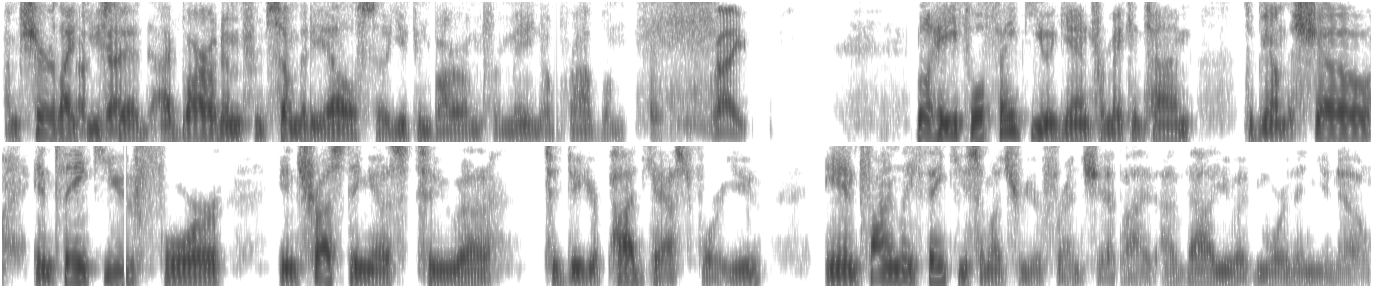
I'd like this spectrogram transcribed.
I'm sure, like okay. you said, I borrowed them from somebody else, so you can borrow them from me, no problem. Right. Well, Heath, well, thank you again for making time to be on the show, and thank you for entrusting us to uh, to do your podcast for you. And finally, thank you so much for your friendship. I, I value it more than you know.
